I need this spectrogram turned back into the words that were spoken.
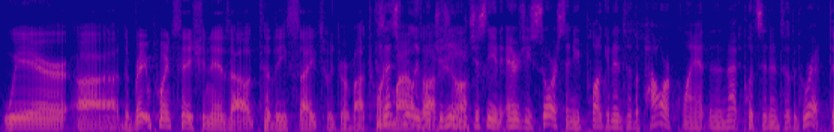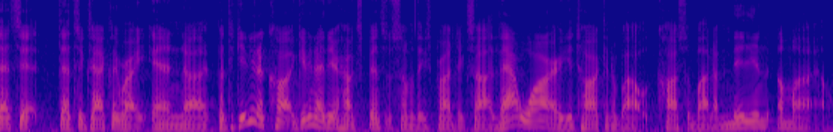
where uh, the Brayton Point station is out to these sites, which are about 20 Because that's really what you need. You just need an energy source, and you plug it into the power plant, and then that puts it into the grid. That's it. That's exactly right. And uh, but to give you, a give you an idea how expensive some of these projects are, that wire you're talking about costs about a million a mile,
